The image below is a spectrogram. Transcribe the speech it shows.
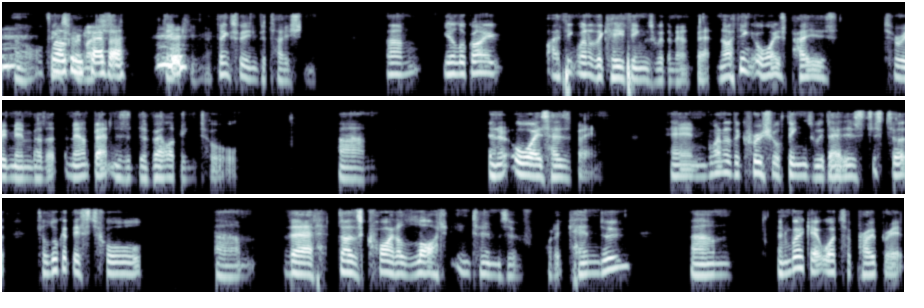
oh, welcome, Trevor. Thank you. Thanks for the invitation. Um, yeah, look, I I think one of the key things with the Mountbatten, I think it always pays to remember that the Mountbatten is a developing tool, um, and it always has been. And one of the crucial things with that is just to to look at this tool um, that does quite a lot in terms of what it can do, um, and work out what's appropriate.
